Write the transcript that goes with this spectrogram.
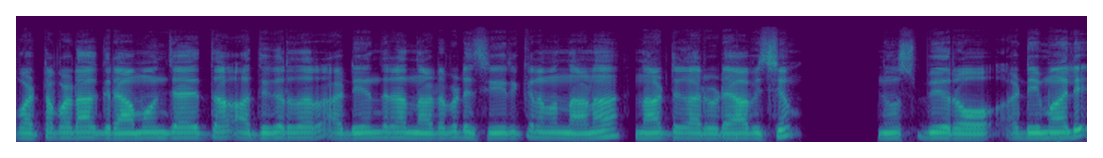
വട്ടവട ഗ്രാമപഞ്ചായത്ത് അധികൃതർ അടിയന്തര നടപടി സ്വീകരിക്കണമെന്നാണ് നാട്ടുകാരുടെ ആവശ്യം. News bureau Adimali.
